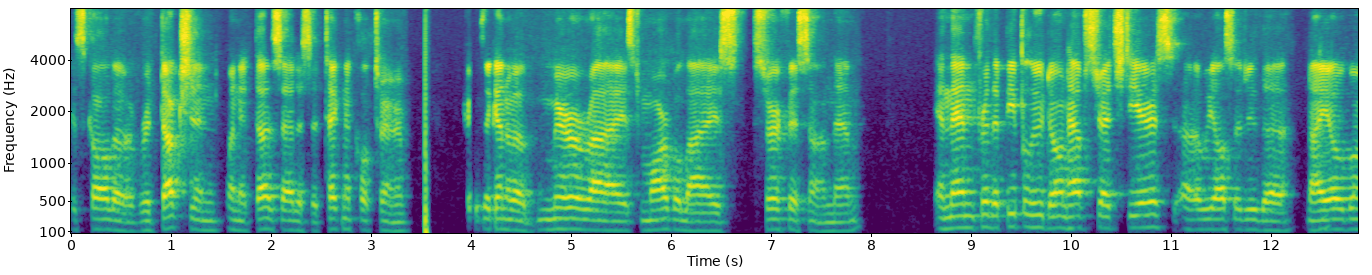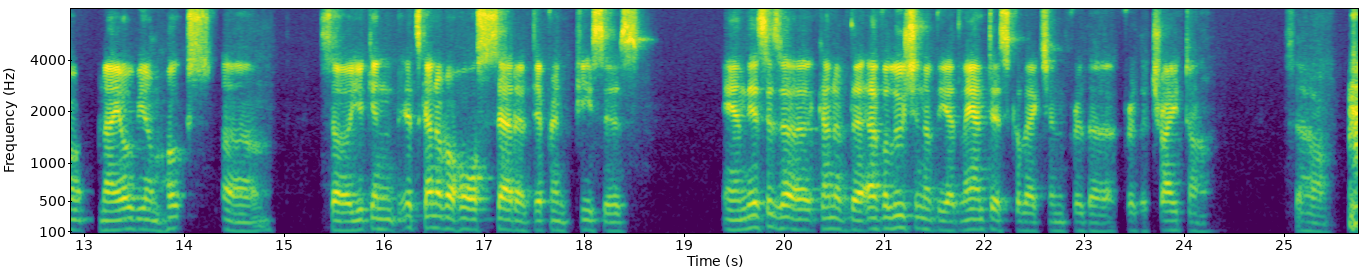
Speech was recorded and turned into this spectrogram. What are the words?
is called a reduction. When it does that, it's a technical term. It's a kind of a mirrorized, marbleized surface on them. And then for the people who don't have stretched ears, uh, we also do the niobium, niobium hooks. Um, so you can, it's kind of a whole set of different pieces. And this is a kind of the evolution of the Atlantis collection for the for the Triton. So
